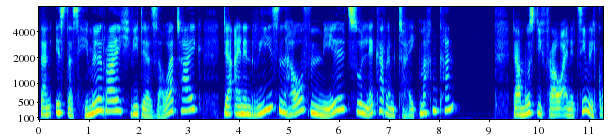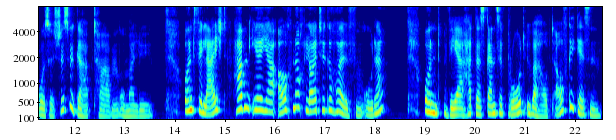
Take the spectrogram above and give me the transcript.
dann ist das Himmelreich wie der Sauerteig, der einen Riesenhaufen Mehl zu leckerem Teig machen kann? Da muss die Frau eine ziemlich große Schüssel gehabt haben, Oma Lü. Und vielleicht haben ihr ja auch noch Leute geholfen, oder? Und wer hat das ganze Brot überhaupt aufgegessen?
